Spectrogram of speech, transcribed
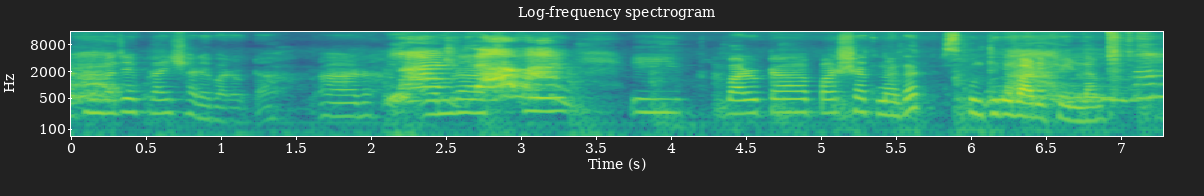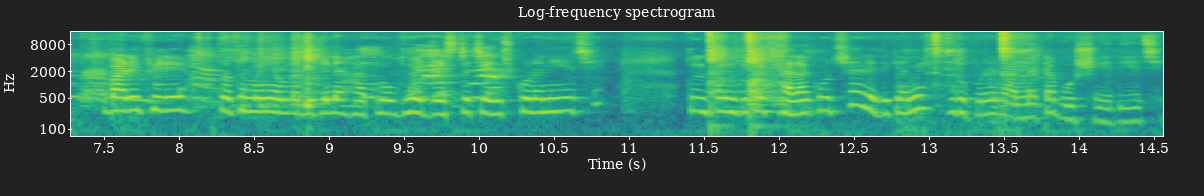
এখন বাজে প্রায় সাড়ে বারোটা। আর আমরা আজকে এই বারোটা পাঁচ সাত নাগাদ স্কুল থেকে বাড়ি ফিরলাম। বাড়ি ফিরে প্রথমেই আমরা দুজনে হাত মুখ ধুয়ে ড্রেসটা চেঞ্জ করে নিয়েছি। তুলতুল দিকে খেলা করছে আর এদিকে আমি দুপুরে রান্নাটা বসিয়ে দিয়েছি।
